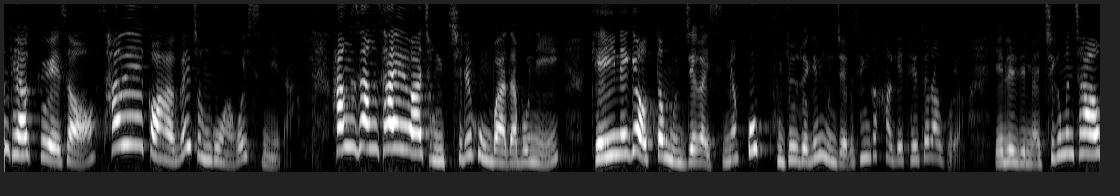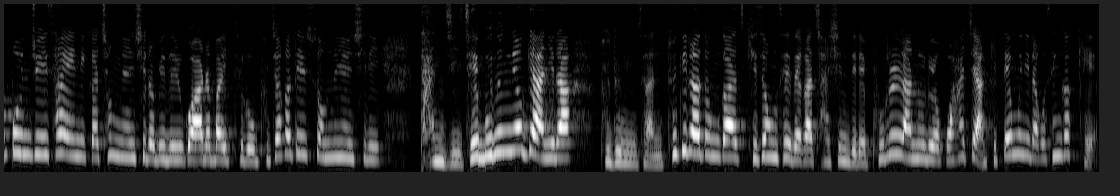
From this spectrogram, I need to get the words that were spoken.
저는 대학교에서 사회과학을 전공하고 있습니다. 항상 사회와 정치를 공부하다 보니 개인에게 어떤 문제가 있으면 꼭 구조적인 문제로 생각하게 되더라고요. 예를 들면 지금은 자본주의 사회니까 청년 실업이 늘고 아르바이트로 부자가 될 수 없는 현실이 단지 제 무능력이 아니라 부동산 투기라던가 기성세대가 자신들의 부를 나누려고 하지 않기 때문이라고 생각해요.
